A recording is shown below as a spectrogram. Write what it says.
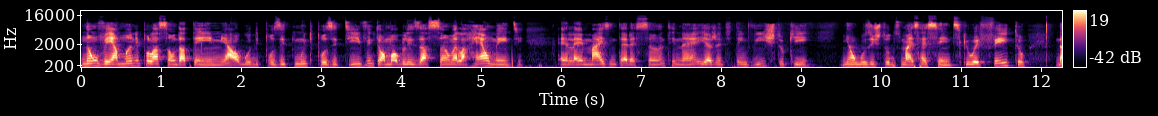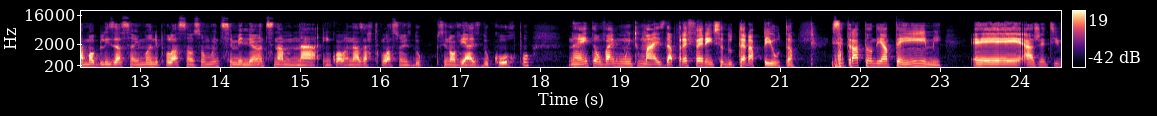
não vê a manipulação da TM algo de posit, muito positivo, então a mobilização, ela realmente ela é mais interessante, né? E a gente tem visto que, em alguns estudos mais recentes, que o efeito da mobilização e manipulação são muito semelhantes na, na, em, nas articulações do, sinoviais do corpo, né? Então vai muito mais da preferência do terapeuta. E se tratando em ATM, é, a gente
